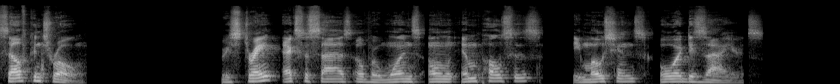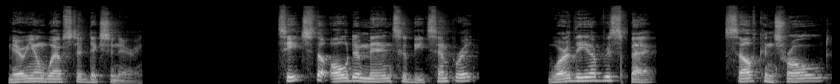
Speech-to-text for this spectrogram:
Self control. Restraint exercised over one's own impulses, emotions, or desires. Merriam Webster Dictionary. Teach the older men to be temperate, worthy of respect, self controlled,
